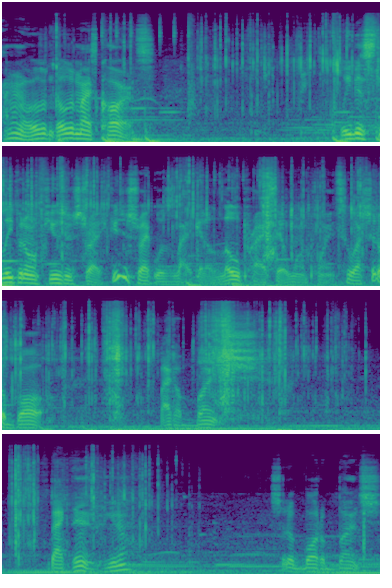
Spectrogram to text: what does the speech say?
I don't know. Those are, those are nice cards. We've been sleeping on Fusion Strike. Fusion Strike was like at a low price at one point too. I should have bought like a bunch back then, you know? Should have bought a bunch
